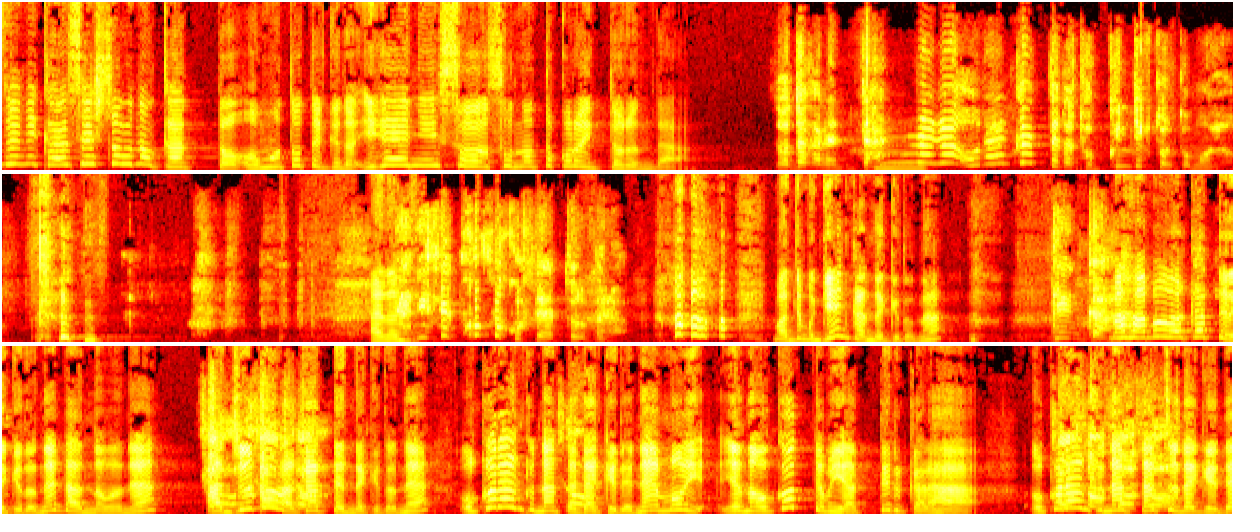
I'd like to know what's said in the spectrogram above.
全に完成しとるのかと思っとったけど、意外にそ、そのところ行っとるんだ。そう、だからね、旦那がおらんかったらとっくにできとると思うよ。あの、何せこそこそやっとるから。まあでも玄関だけどな。玄関。まあ半分分かってるけどね、旦那もね。あ、十分分かってんだけどね。怒らんくなっただけでね、もう、あの、怒ってもやってるから、怒らんくなったっつうだけで、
